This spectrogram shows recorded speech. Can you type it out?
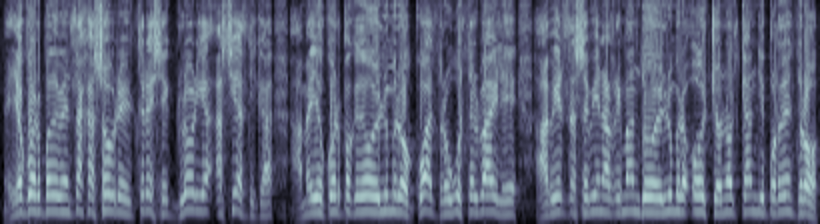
medio cuerpo de ventaja sobre el 13, Gloria Asiática. A medio cuerpo quedó el número 4, Gusta el baile, abierta se viene arrimando el número 8, Not Candy por dentro,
